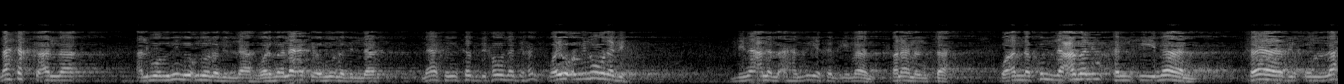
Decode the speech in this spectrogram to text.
لا شك أن المؤمنين يؤمنون بالله والملائكة يؤمنون بالله لكن يسبحون به ويؤمنون به. لنعلم أهمية الإيمان فلا ننساه وأن كل عمل كالإيمان سابق له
